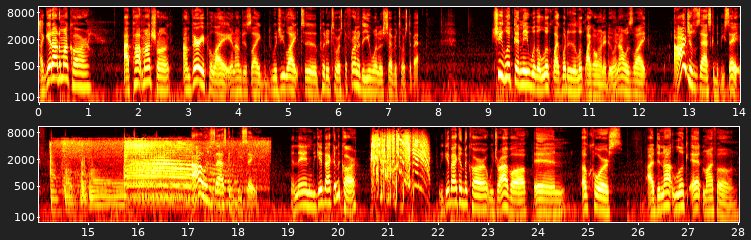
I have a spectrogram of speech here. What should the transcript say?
I get out of my car. I pop my trunk. I'm very polite and I'm just like, "Would you like to put it towards the front or do you want to shove it towards the back?" She looked at me with a look like, "What does it look like I want to do?" And I was like, "I just was asking to be safe." Was just asking to be safe. And then we get back in the car. We get back in the car, we drive off, and of course, I did not look at my phone.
